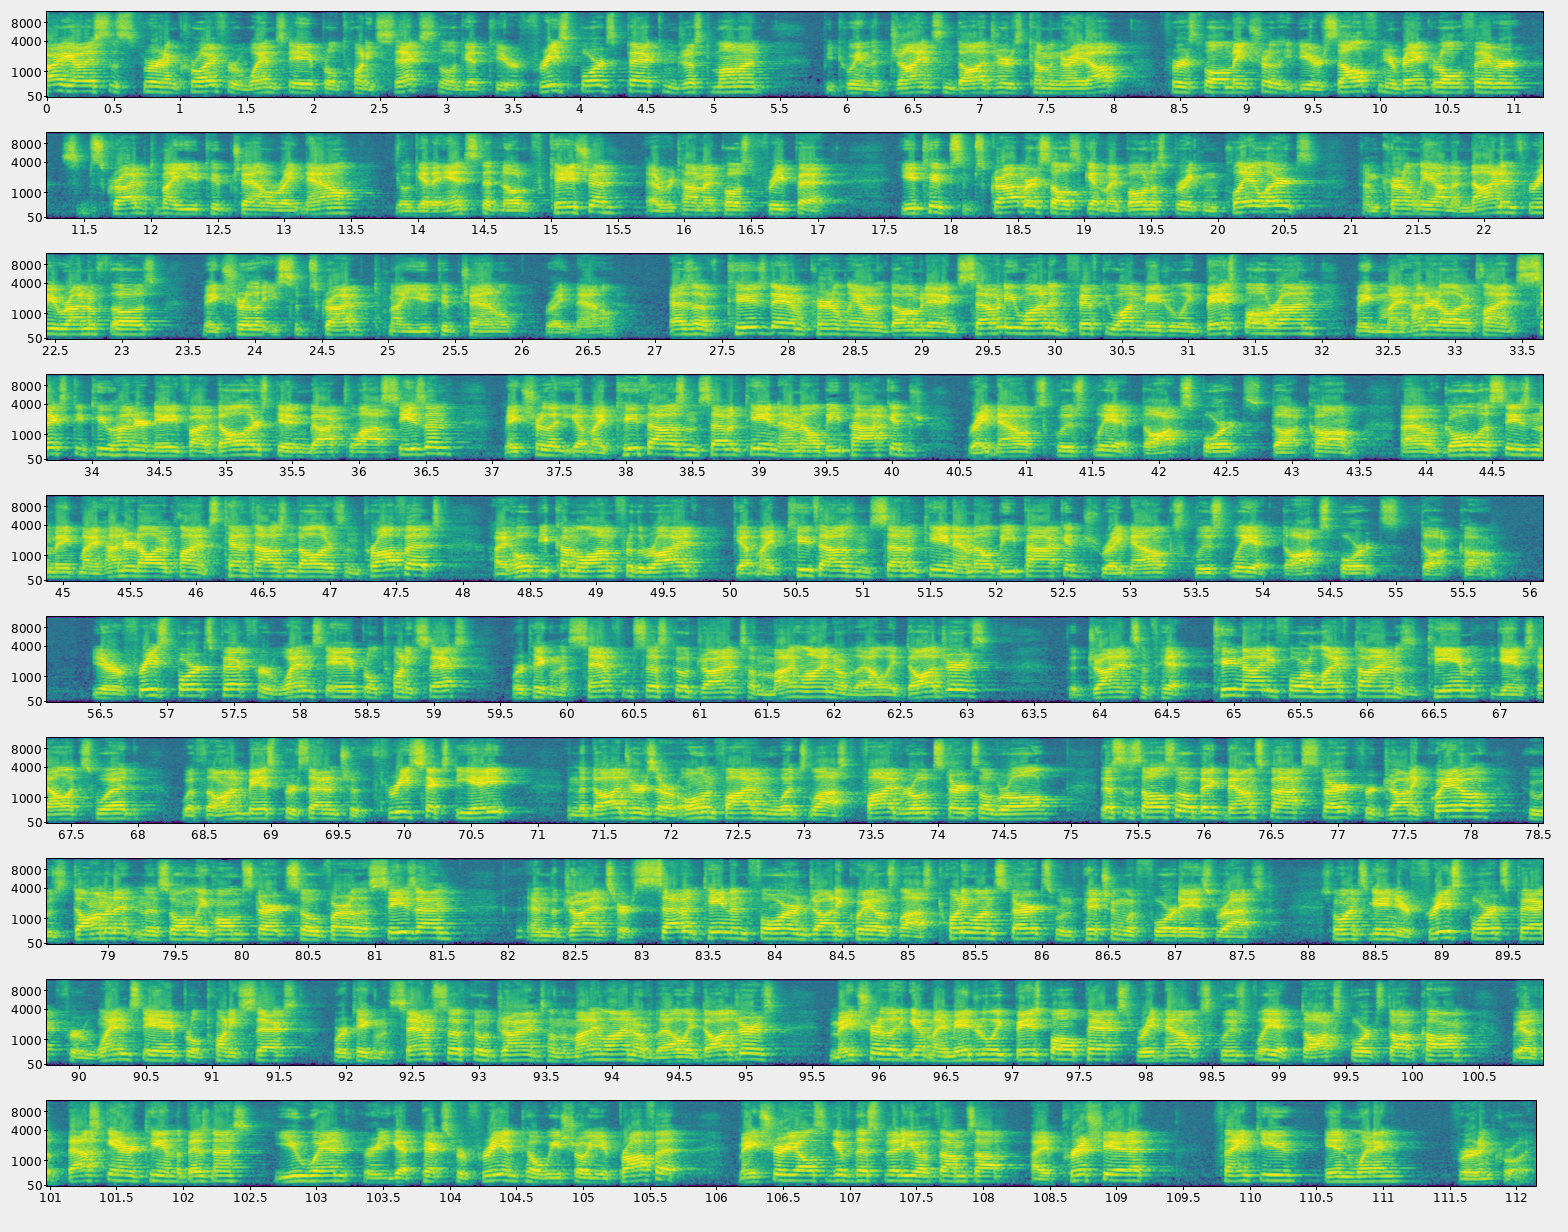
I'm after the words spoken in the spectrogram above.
Alright guys, this is Vernon Croy for Wednesday, April 26th. I'll get to your free sports pick in just a moment between the Giants and Dodgers coming right up. First of all, make sure that you do yourself and your bankroll a favor. Subscribe to my YouTube channel right now. You'll get an instant notification every time I post a free pick. YouTube subscribers also get my bonus breaking play alerts. I'm currently on a 9 and 3 run with those. Make sure that you subscribe to my YouTube channel right now. As of Tuesday, I'm currently on a dominating 71 and 51 Major League Baseball run, making my $100 client $6,285 dating back to last season. Make sure that you get my 2017 MLB package right now exclusively at DocSports.com. I have a goal this season to make my $100 clients $10,000 in profit. I hope you come along for the ride. Get my 2017 MLB package right now exclusively at DocSports.com. Your free sports pick for Wednesday, April 26th. We're taking the San Francisco Giants on the money line over the LA Dodgers. The Giants have hit 294 lifetime as a team against Alex Wood with an on-base percentage of 368. And the Dodgers are 0-5 in Wood's last five road starts overall. This is also a big bounce back start for Johnny Cueto, who was dominant in his only home start so far this season and the Giants are 17 and 4 in Johnny Cueto's last 21 starts when pitching with 4 days rest. So once again, your free sports pick for Wednesday, April 26th. We're taking the San Francisco Giants on the money line over the LA Dodgers. Make sure that you get my Major League Baseball picks right now exclusively at DocSports.com. We have the best guarantee in the business. You win or you get picks for free until we show you a profit. Make sure you also give this video a thumbs up. I appreciate it. Thank you in winning Vernon Croy.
